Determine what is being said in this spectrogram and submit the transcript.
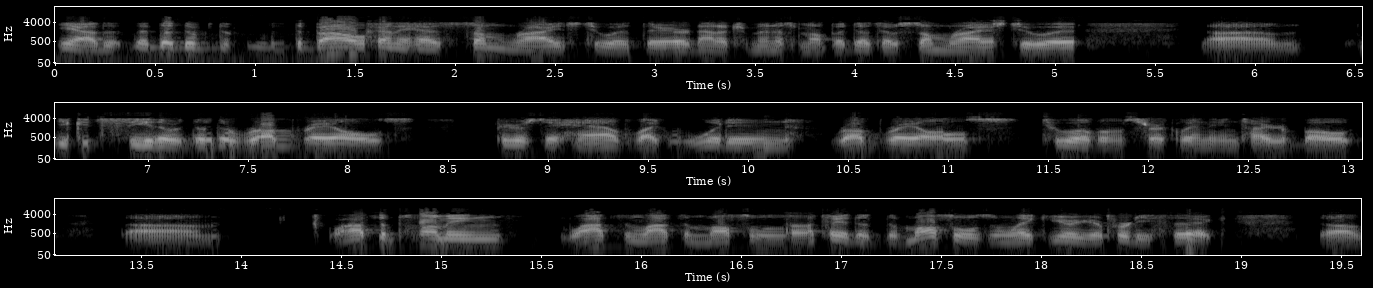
yeah, the, the, the, the, the bow kind of has some rise to it there, not a tremendous amount, but it does have some rise to it. Um, you could see the, the, the rub rails appears to have like wooden rub rails, two of them circling the entire boat. Um, lots of plumbing, lots and lots of mussels. I'll tell you, the, the mussels in Lake Erie are pretty thick. Uh,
